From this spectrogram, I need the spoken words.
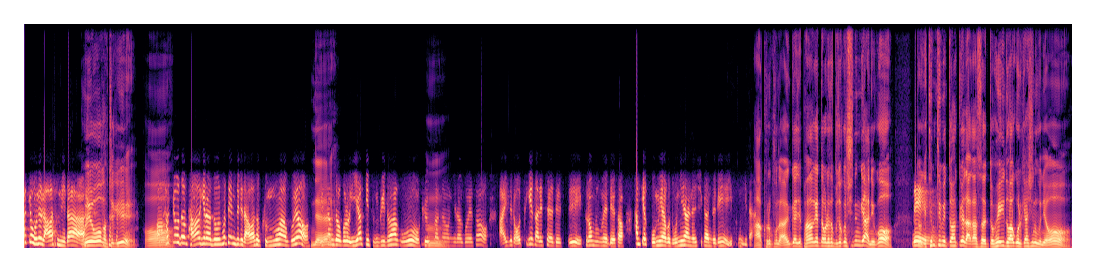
학교 오늘 나왔습니다. 왜요, 갑자기? 어. 아, 학교는 방학이라도 선생님들이 나와서 근무하고요. 네. 음. 일상적으로 2학기 준비도 하고 교육과정이라고 해서 아이들을 어떻게 가르쳐야 될지 그런 부분에 대해서 함께 고민하고 논의하는 시간들이 있습니다. 아, 그렇구나. 그러니까 이제 방학했다고 해서 무조건 쉬는 게 아니고, 또 네. 이렇게 틈틈이 또 학교에 나가서 또 회의도 하고 이렇게 하시는군요.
